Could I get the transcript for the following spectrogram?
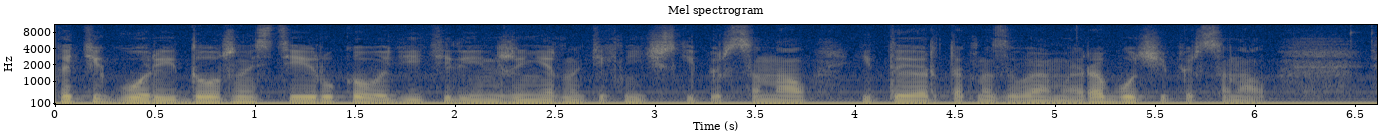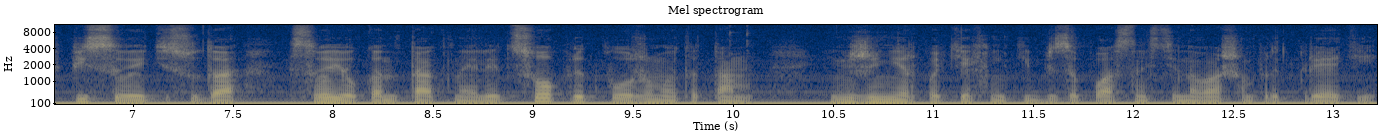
категории должностей руководителей, инженерно-технический персонал, ИТР, так называемый рабочий персонал. Вписываете сюда свое контактное лицо, предположим, это там инженер по технике безопасности на вашем предприятии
